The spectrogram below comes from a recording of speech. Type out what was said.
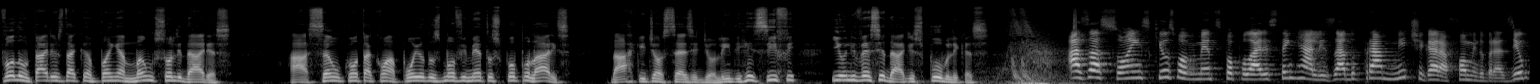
voluntários da campanha Mãos Solidárias. A ação conta com apoio dos movimentos populares, da Arquidiocese de Olinda e Recife e universidades públicas. As ações que os movimentos populares têm realizado para mitigar a fome no Brasil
